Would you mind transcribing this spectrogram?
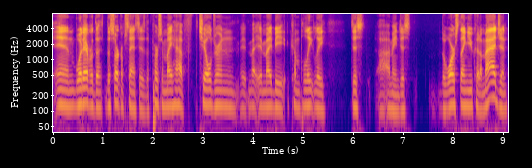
and whatever the, the circumstance is, the person may have children. It may, it may be completely just, I mean, just the worst thing you could imagine.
